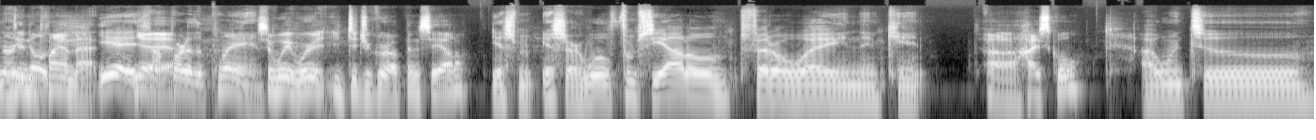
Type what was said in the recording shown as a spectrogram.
know, didn't don't- plan that. Yeah, it's Yeah, not yeah. part of the plan. So wait, where did you grow up in Seattle? Yes, yes, sir. Well, from Seattle, to Federal Way, and then Kent. Uh, high school? I went to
